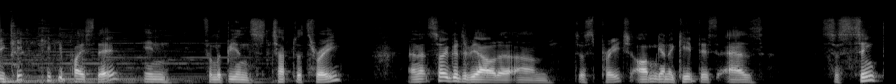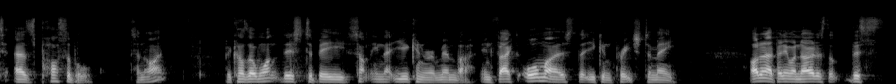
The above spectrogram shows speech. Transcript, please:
you keep, keep your place there in Philippians chapter 3. And it's so good to be able to um, just preach. I'm going to keep this as succinct as possible tonight because I want this to be something that you can remember. In fact, almost that you can preach to me. I don't know if anyone noticed that this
